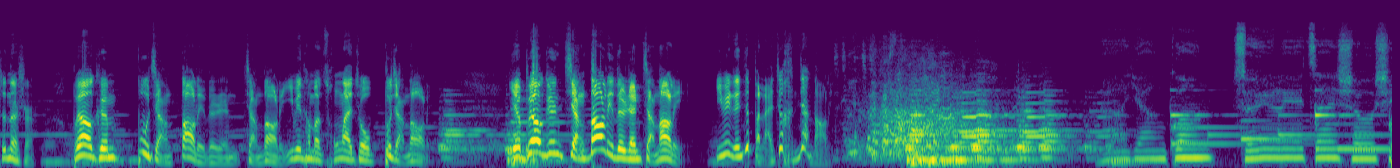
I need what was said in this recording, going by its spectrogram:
真的是。不要跟不讲道理的人讲道理，因为他们从来就不讲道理；也不要跟讲道理的人讲道理，因为人家本来就很讲道理。那阳光碎裂在熟悉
